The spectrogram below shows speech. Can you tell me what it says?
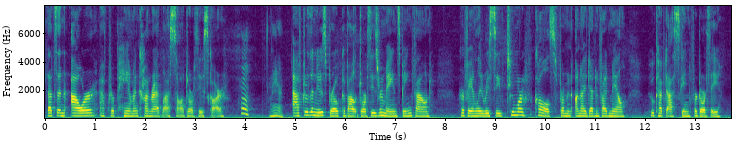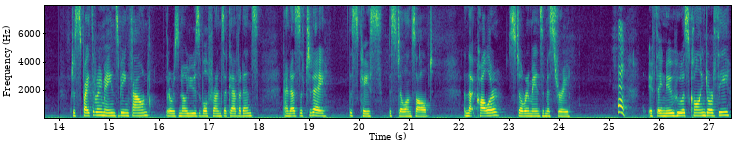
That's an hour after Pam and Conrad last saw Dorothy's car. Huh. Weird. After the news broke about Dorothy's remains being found, her family received two more calls from an unidentified male who kept asking for Dorothy. Despite the remains being found, there was no usable forensic evidence, and as of today, this case is still unsolved, and that caller still remains a mystery. Huh. If they knew who was calling Dorothy,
